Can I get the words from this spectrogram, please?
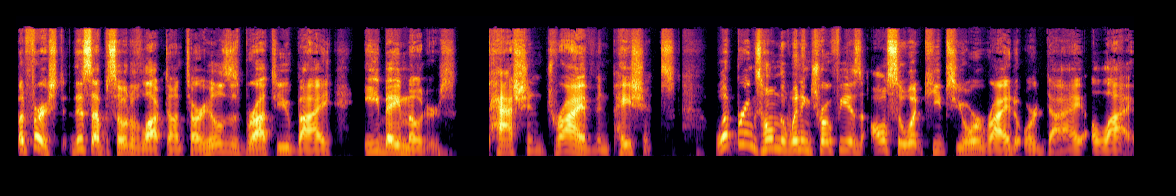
But first, this episode of Locked On Tar Heels is brought to you by eBay Motors. Passion, drive, and patience. What brings home the winning trophy is also what keeps your ride or die alive.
